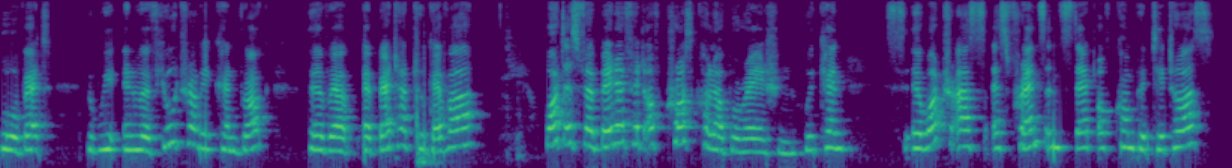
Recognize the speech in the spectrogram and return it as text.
that we in the future we can work better together. What is the benefit of cross collaboration? We can uh, watch us as friends instead of competitors.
